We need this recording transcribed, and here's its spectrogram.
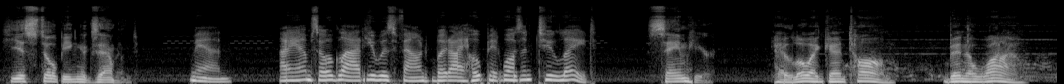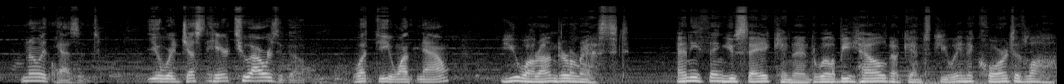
He is still being examined. Man. I am so glad he was found, but I hope it wasn't too late. Same here. Hello again, Tom. Been a while. No, it hasn't. You were just here two hours ago. What do you want now? You are under arrest. Anything you say can and will be held against you in a court of law.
